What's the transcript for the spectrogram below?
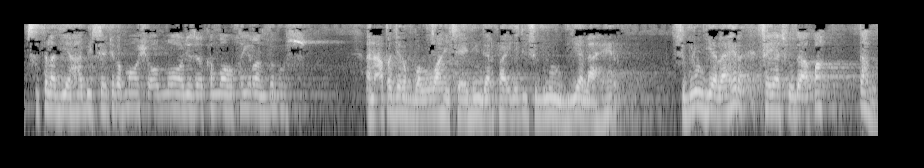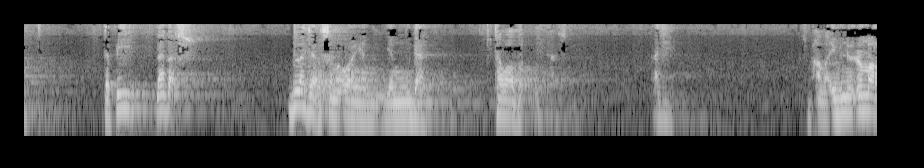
setelah dia habis saya cakap masya Allah jazakallah khairan bagus anak apa cakap wallahi saya dengar faedah itu sebelum dia lahir Sebelum dia lahir saya sudah apa? Tahu. Tapi labas. Belajar sama orang yang yang muda. Tawadhu. Ajib. سبحان الله. ابن عمر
